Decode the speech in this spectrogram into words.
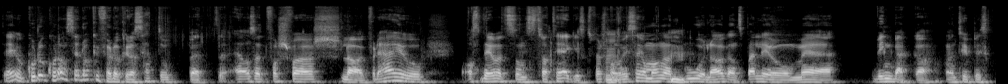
jo, hvordan ser dere for dere å sette opp et, altså et forsvarslag? For det, er jo, altså det er jo et sånn strategisk spørsmål. Mm. Vi ser jo mange av de gode lagene spiller jo med wingbacker, og en typisk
